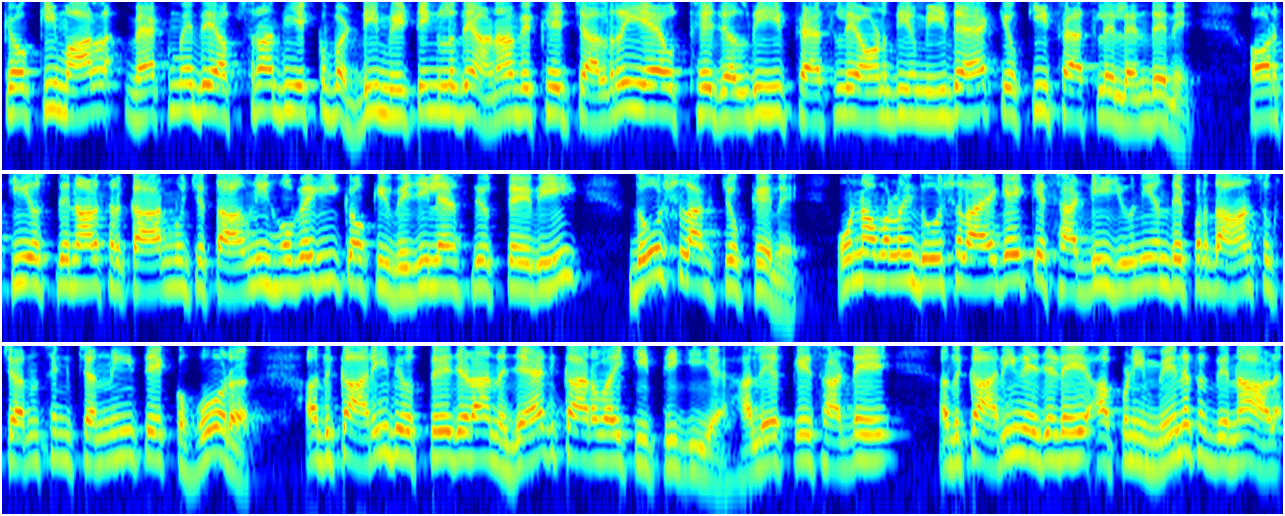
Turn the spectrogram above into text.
ਕਿਉਂਕਿ ਮਾਲ ਮਹਿਕਮੇ ਦੇ ਅਫਸਰਾਂ ਦੀ ਇੱਕ ਵੱਡੀ ਮੀਟਿੰਗ ਲੁਧਿਆਣਾ ਵਿਖੇ ਚੱਲ ਰਹੀ ਹੈ। ਉੱਥੇ ਜਲਦੀ ਹੀ ਫੈਸਲੇ ਆਉਣ ਦੀ ਉਮੀਦ ਹੈ ਕਿਉਂਕਿ ਫੈਸਲੇ ਲੈਂਦੇ ਨੇ। ਔਰ ਕੀ ਉਸ ਦੇ ਨਾਲ ਸਰਕਾਰ ਨੂੰ ਚੇਤਾਵਨੀ ਹੋਵੇਗੀ? ਕਿਉਂਕਿ ਵਿਜੀਲੈਂਸ ਦੇ ਉੱਤੇ ਵੀ ਦੋਸ਼ ਲੱਗ ਚੁੱਕੇ ਨੇ। ਉਹਨਾਂ ਵੱਲੋਂ ਹੀ ਦੋਸ਼ ਲਾਏ ਗਏ ਕਿ ਸਾਡੀ ਯੂਨੀਅਨ ਦੇ ਪ੍ਰਧਾਨ ਸੁਖਚਰਨ ਸਿੰਘ ਚੰਨੀ ਤੇ ਇੱਕ ਹੋਰ ਅਧਿਕਾਰੀ ਦੇ ਉੱਤੇ ਜਿਹੜਾ ਨਜਾਇਜ਼ ਕਾਰਵਾਈ ਕੀਤੀ ਗਈ ਹੈ। ਹਾਲੇ ਕਿ ਸਾਡੇ ਅਧਿਕਾਰੀ ਨੇ ਜਿਹੜੇ ਆਪਣੀ ਮਿਹਨਤ ਦੇ ਨਾਲ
